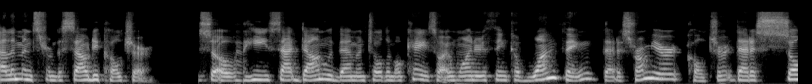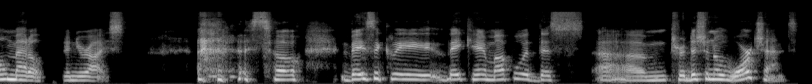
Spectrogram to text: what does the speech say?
elements from the Saudi culture. So he sat down with them and told them, okay, so I want you to think of one thing that is from your culture that is so metal in your eyes. so basically, they came up with this um, traditional war chant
